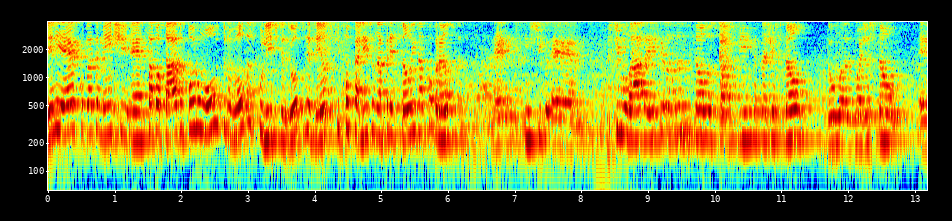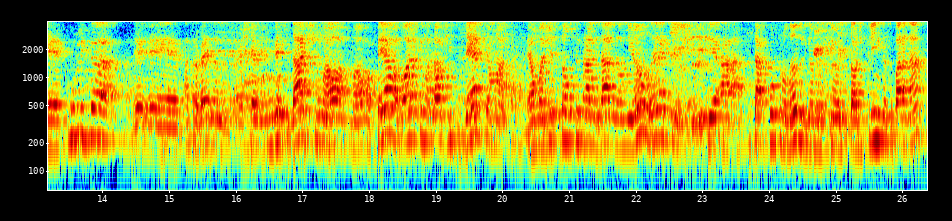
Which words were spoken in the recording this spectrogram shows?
ele é completamente é, sabotado por um outro, outras políticas e outros eventos que focalizam na pressão e na cobrança. É, é, estimulada aí pela transição das clínicas na gestão de uma, uma gestão é, pública é, é, através da acho que a universidade tinha um maior, maior papel, agora tem uma tal de IPZER, que é uma, é uma gestão centralizada da União, né, que está controlando, digamos assim, o Hospital de Clínicas do Paraná.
